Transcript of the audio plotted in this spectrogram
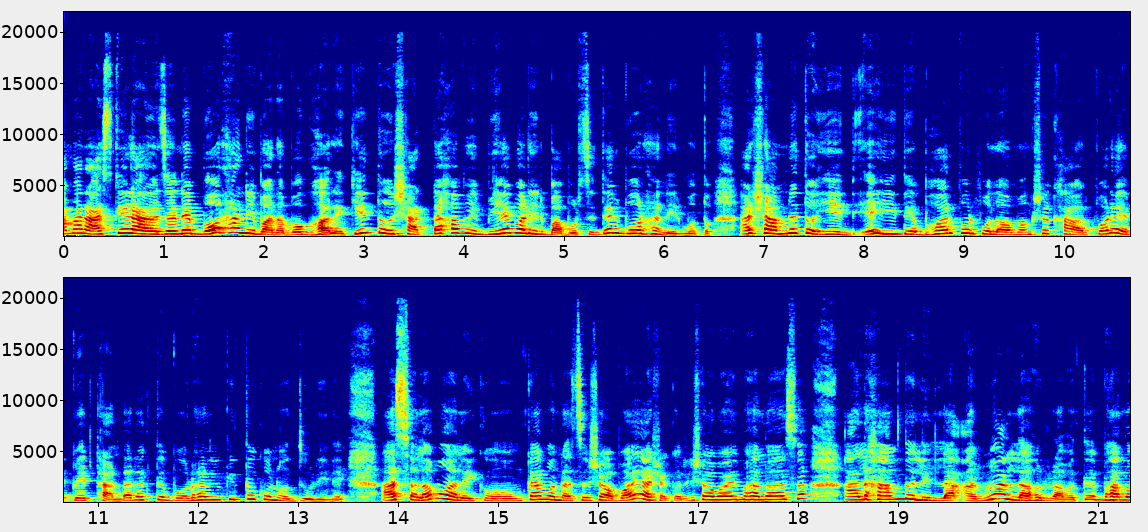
আমার আজকের আয়োজনে বোরহানি বানাবো ঘরে, কিন্তু স্বাদটা হবে বিয়ে বাড়ির বাবুর্চিদের বোরহানির মতো। আর সামনে তো ঈদ, এই ঈদে ভরপুর পোলাও মাংস খাওয়ার পরে পেট ঠান্ডা রাখতে বোরহানির কিন্তু কোনো জুড়ি নেই। আসসালামু আলাইকুম, কেমন আছো সবাই? আশা করি সবাই ভালো আছো। আলহামদুলিল্লাহ, আমিও আল্লাহর রহমতে ভালো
